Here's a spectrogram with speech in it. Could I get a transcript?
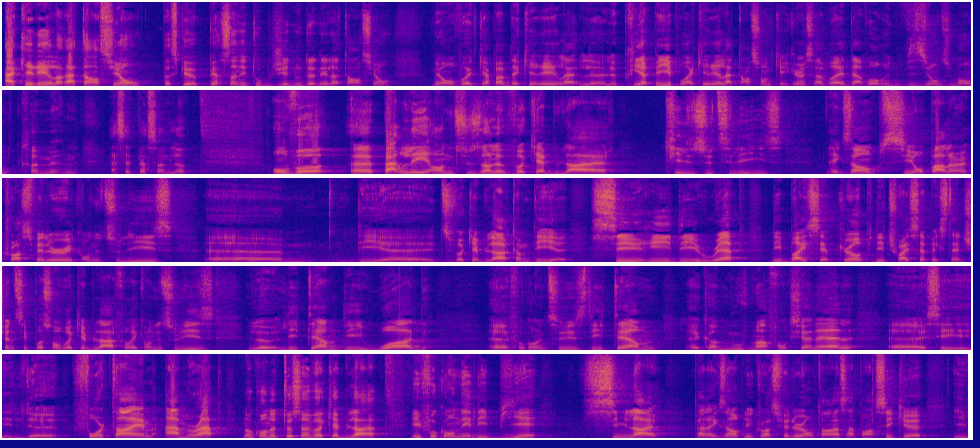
acquérir leur attention, parce que personne n'est obligé de nous donner l'attention, mais on va être capable d'acquérir le, prix à payer pour acquérir l'attention de quelqu'un, ça va être d'avoir une vision du monde commune à cette personne-là. On va euh, parler en utilisant le vocabulaire qu'ils utilisent. Exemple, si on parle à un crossfitter et qu'on utilise euh, euh, du vocabulaire comme des séries, des reps, des bicep curls puis des tricep extensions, c'est pas son vocabulaire. Il faudrait qu'on utilise les termes des WOD. Il faut qu'on utilise des termes comme mouvement fonctionnel. c'est de four time, AMRAP. Donc, on a tous un vocabulaire et il faut qu'on ait des biais similaires. Par exemple, les CrossFitters ont tendance à penser que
